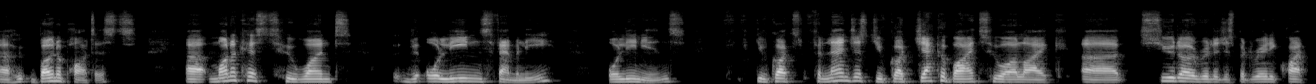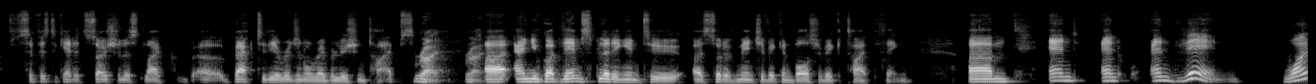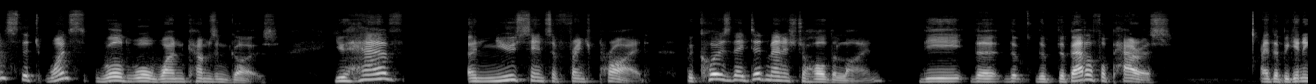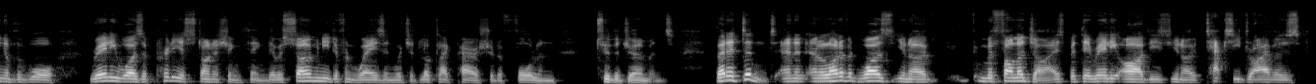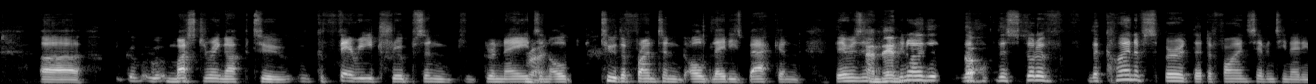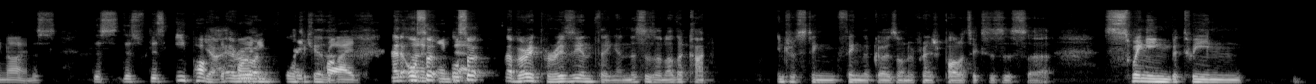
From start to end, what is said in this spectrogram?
uh, who, Bonapartists, uh, monarchists who want the Orleans family, Orleanians. You've got phalangists, you've got Jacobites who are like uh, pseudo religious, but really quite sophisticated socialist, like uh, back to the original revolution types. Right, right. Uh, and you've got them splitting into a sort of Menshevik and Bolshevik type thing. Um, and and and then once that once World War One comes and goes, you have a new sense of French pride because they did manage to hold the line. The the the the, the battle for Paris at the beginning of the war really was a pretty astonishing thing. There were so many different ways in which it looked like Paris should have fallen to the Germans, but it didn't. And and a lot of it was, you know, mythologized. But there really are these, you know, taxi drivers. Uh, mustering up to ferry troops and grenades Right. and old to the front and old ladies back and there is And then- you know the, the Oh. this sort of the kind of spirit that defines 1789 this this this this epoch Yeah, everyone all French together. pride and also also a very Parisian thing, and this is another kind of interesting thing that goes on in French politics is this uh, swinging between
